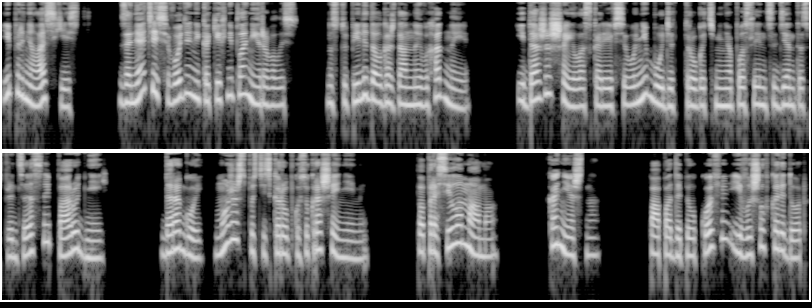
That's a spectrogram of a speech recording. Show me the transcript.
и принялась есть. Занятий сегодня никаких не планировалось. Наступили долгожданные выходные. И даже Шейла, скорее всего, не будет трогать меня после инцидента с принцессой пару дней. «Дорогой, можешь спустить коробку с украшениями?» Попросила мама. «Конечно». Папа допил кофе и вышел в коридор.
